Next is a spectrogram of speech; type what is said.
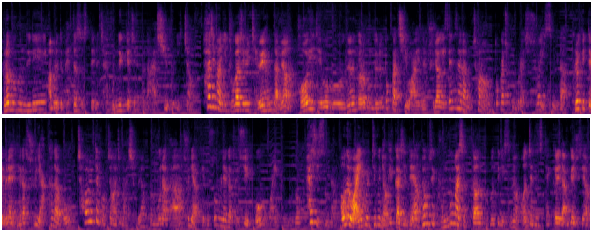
그런 부분들이 아무래도 뱉었었을 때는 잘못 느껴지는 그런 아쉬움은 있죠. 하지만 이 두 가지를 제외한다면 거의 대부분은 여러분들은 똑같이 와인을 주량이 센 사람처럼 똑같이 공부를 하실 수가 있습니다. 그렇기 때문에 내가 술이 약하다고 절대 걱정하지 마시고요. 누구나 다 술이 약해도 소믈리에가 될 수 있고 와인 공부도 할 수 있습니다. 오늘 와인 꿀팁은 여기까지인데요. 평소에 궁금하셨던 부분들이 있으면 언제든지 댓글에 남겨주세요.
